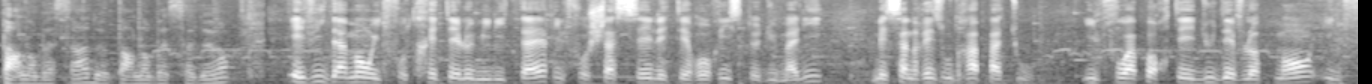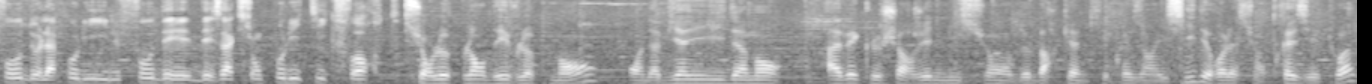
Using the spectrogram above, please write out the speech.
par l'ambassade, par l'ambassadeur. Évidemment, il faut traiter le militaire, il faut chasser les terroristes du Mali, mais ça ne résoudra pas tout. Il faut apporter du développement, il faut, de la il faut des, des actions politiques fortes. Sur le plan développement, on a bien évidemment, avec le chargé de mission de Barkhane qui est présent ici, des relations très étroites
